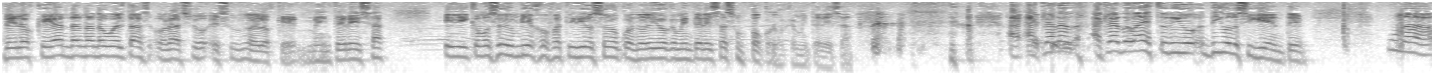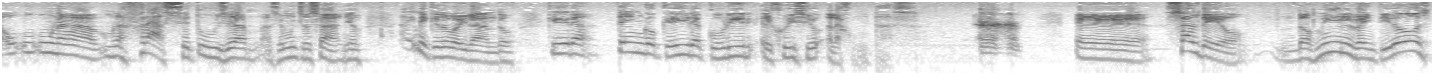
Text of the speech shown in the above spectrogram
De los que andan dando vueltas, Horacio es uno de los que me interesa. Y como soy un viejo fastidioso, cuando digo que me interesa, son pocos los que me interesan. Aclarado, aclarado a esto, digo, digo lo siguiente. Una, una, una frase tuya hace muchos años, ahí me quedó bailando, que era, tengo que ir a cubrir el juicio a las juntas. Ajá. Eh, Saldeo, 2022,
